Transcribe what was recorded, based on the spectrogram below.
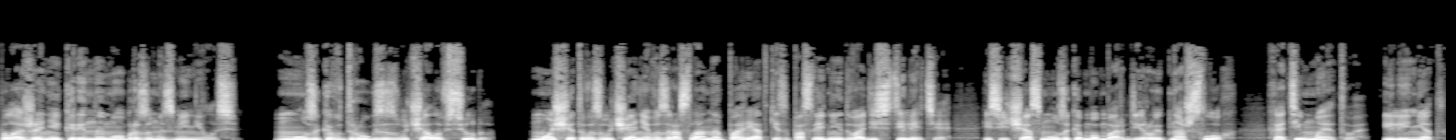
положение коренным образом изменилось. Музыка вдруг зазвучала всюду, Мощь этого звучания возросла на порядке за последние два десятилетия, и сейчас музыка бомбардирует наш слух, хотим мы этого или нет.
